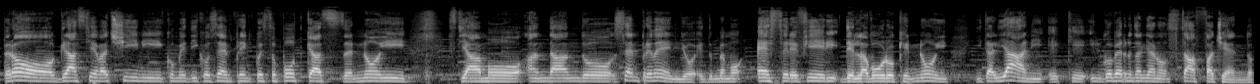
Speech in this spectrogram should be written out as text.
però grazie ai vaccini, come dico sempre in questo podcast, noi stiamo andando sempre meglio e dobbiamo essere fieri del lavoro che noi italiani e che il governo italiano sta facendo.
